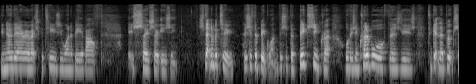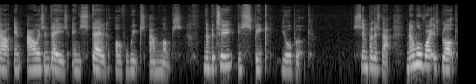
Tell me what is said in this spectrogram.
you know the area of expertise you want to be about. It's so, so easy. Step number two, this is the big one. This is the big secret all these incredible authors use to get their books out in hours and days instead of weeks and months. Number two is speak your book. Simple as that. No more writer's block.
